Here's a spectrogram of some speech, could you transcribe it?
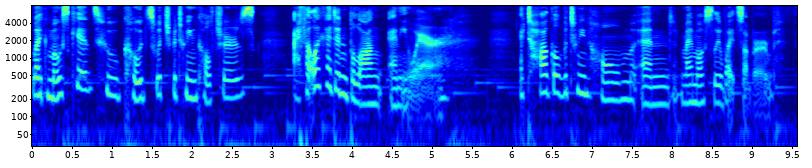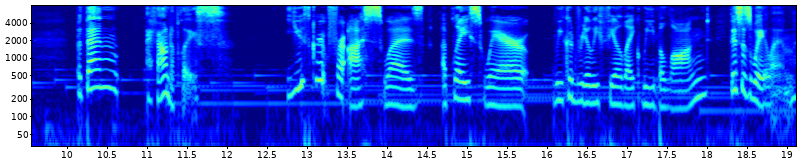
like most kids who code switch between cultures, I felt like I didn't belong anywhere. I toggled between home and my mostly white suburb. But then I found a place. Youth group for us was a place where we could really feel like we belonged. This is Waylon.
